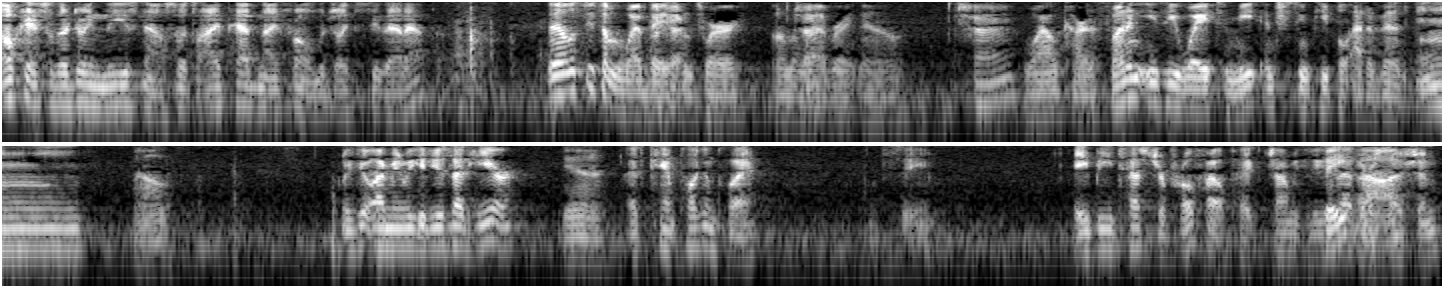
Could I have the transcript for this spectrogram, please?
Okay, so they're doing these now. So it's iPad and iPhone. Would you like to see that app? Now let's do something web based Okay. since we're on the Okay. web right now. Okay. Wildcard, a fun and easy way to meet interesting people at events. Um, Well, we could, I mean, we could use that here yeah. at Camp Plug and Play. Let's see. A/B test your profile pic, John. We could use that in our Face-off. session,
